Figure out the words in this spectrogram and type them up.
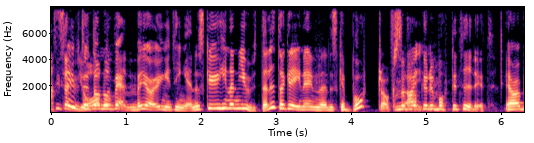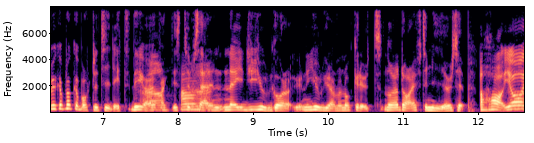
att Slutet jag av november gör ju ingenting än. Du ska ju hinna njuta lite av grejerna innan det ska bort också. Men plockar du bort det tidigt? Ja, jag brukar plocka bort det tidigt. Det gör jag Ja. faktiskt. Ja. Typ såhär när, julgor- när julgranen åker ut. Några dagar efter nyår typ. Jaha, jag,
